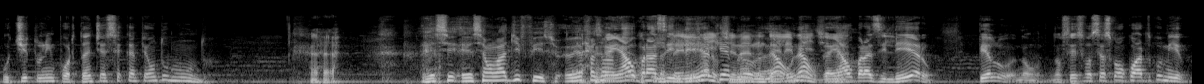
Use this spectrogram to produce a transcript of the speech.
o título importante é ser campeão do mundo. Esse, esse é um lado difícil. Eu ia fazer uma ganhar o pergunta. brasileiro. Não limite, né? Não Não, não, limite, ganhar né? o brasileiro pelo. Não, não sei se vocês concordam comigo.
